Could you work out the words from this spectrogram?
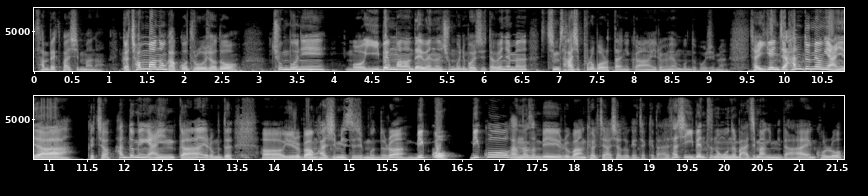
380만 원 그러니까 1000만 원 갖고 들어오셔도 충분히 뭐 200만 원 내외는 충분히 벌 수 있다. 왜냐면 지금 40% 벌었다니까. 이런 회원분들 보시면. 자, 이게 이제 한두 명이 아니다. 그쵸? 한두 명이 아니니까 여러분들 어, 유료방 관심 있으신 분들은 믿고 믿고 강남 선비 유료방 결제하셔도 괜찮겠다. 사실 이벤트는 오늘 마지막입니다. 앵콜로.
